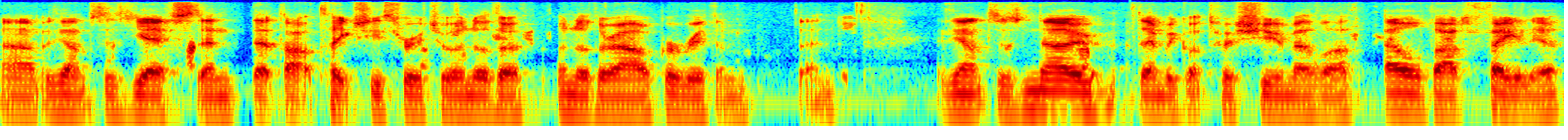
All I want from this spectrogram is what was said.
Um, if the answer is yes, then that, that takes you through to another another algorithm. Then, if the answer is no, then we've got to assume LVAD, LVAD failure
